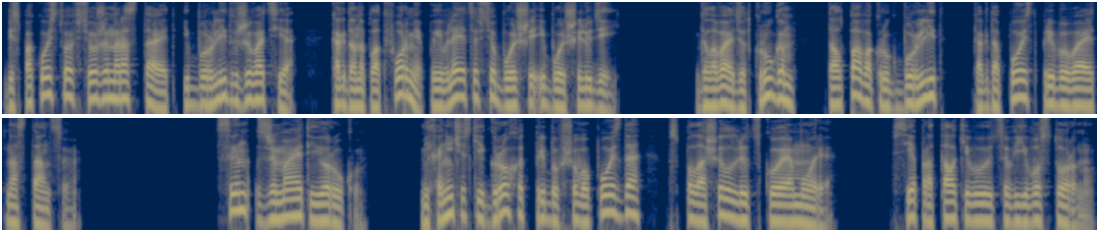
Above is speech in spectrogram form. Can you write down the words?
беспокойство все же нарастает и бурлит в животе, когда на платформе появляется все больше и больше людей. Голова идет кругом, толпа вокруг бурлит, когда поезд прибывает на станцию. Сын сжимает ее руку. Механический грохот прибывшего поезда всполошил людское море. Все проталкиваются в его сторону.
